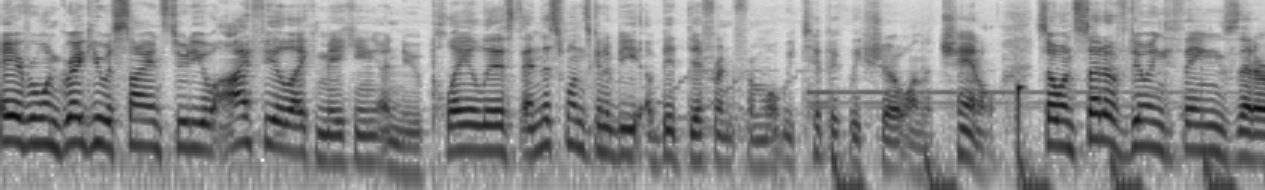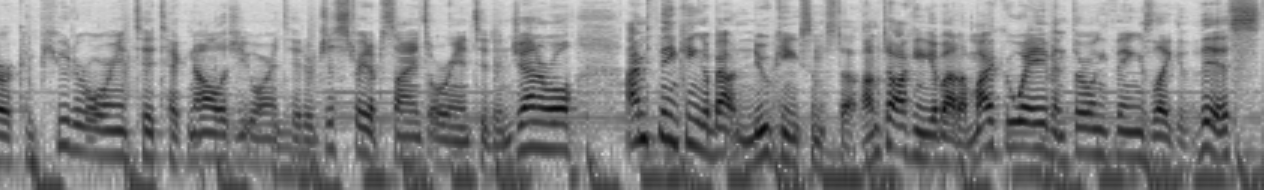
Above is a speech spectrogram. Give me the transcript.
Hey everyone, Greg here with Science Studio. I feel like making a new playlist, and this one's to be a bit different from what we typically show on the channel. So instead of doing things that are computer-oriented, technology-oriented, or just straight-up science-oriented in general, I'm thinking about nuking some stuff. I'm talking about a microwave and throwing things like this,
